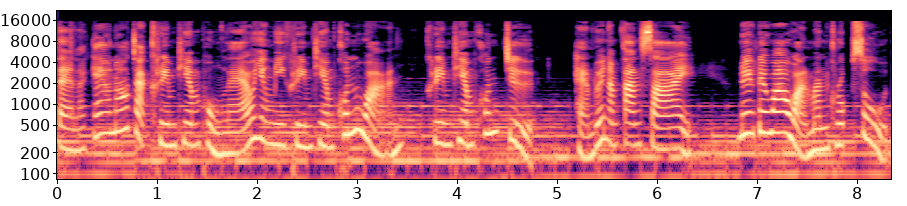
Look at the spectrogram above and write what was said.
แต่ละแก้วนอกจากครีมเทียมผงแล้วยังมีครีมเทียมข้นหวาน ครีมเทียมข้นจืด แถมด้วยน้ำตาลทราย เรียกได้ว่าหวานมันครบสูตร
